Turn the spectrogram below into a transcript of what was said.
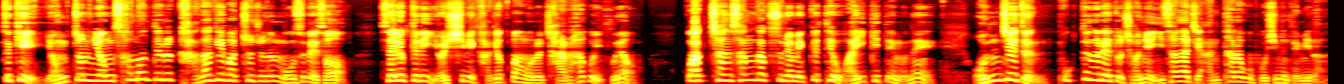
특히 0.03원대를 강하게 받쳐주는 모습에서 세력들이 열심히 가격 방어를 잘 하고 있고요. 꽉 찬 삼각 수렴의 끝에 와 있기 때문에 언제든 폭등을 해도 전혀 이상하지 않다라고 보시면 됩니다.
